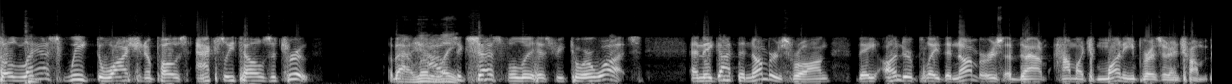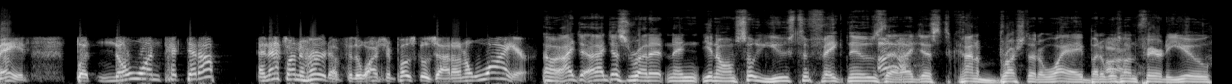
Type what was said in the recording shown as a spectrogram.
So last week, the Washington Post actually tells the truth about Yeah, how late. successful the history tour was. And they got the numbers wrong. They underplayed the numbers about how much money President Trump made, but no one picked it up. And that's unheard of for the Washington Post goes out on a wire. No, I, I just read it, and then, you know I'm so used to fake news that Ah. I just kind of brushed it away. But it was unfair to you.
